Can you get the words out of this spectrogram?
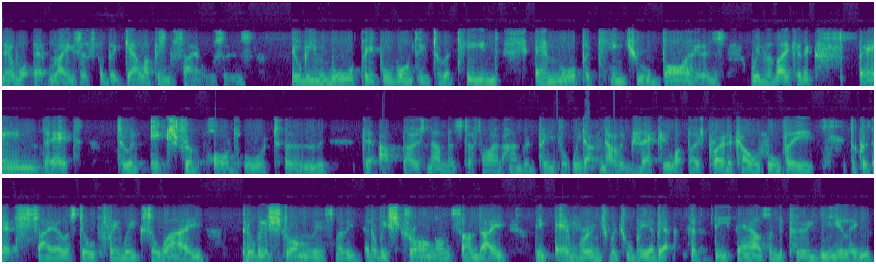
Now, what that raises for the galloping sales is there'll be more people wanting to attend and more potential buyers, whether they can expand that to an extra pod or two to up those numbers to 500 people. We don't know exactly what those protocols will be because that sale is still three weeks away. It'll be strong there, Smithy. It'll be strong on Sunday. The average, which will be about 50,000 per yearling,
